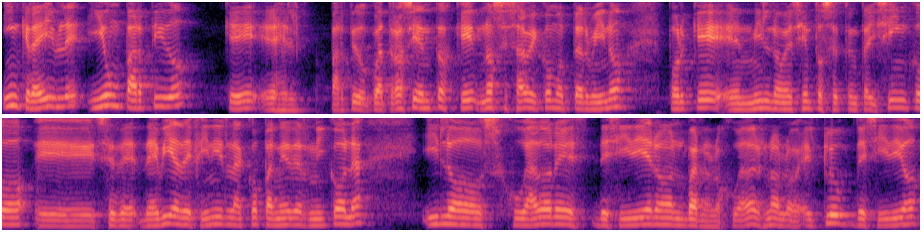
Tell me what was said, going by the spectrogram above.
increíble, y un partido que es el partido 400 que no se sabe cómo terminó porque en 1975 eh, se debía definir la Copa Neder Nicola y los jugadores decidieron, bueno, los jugadores no, el club decidió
